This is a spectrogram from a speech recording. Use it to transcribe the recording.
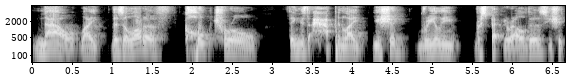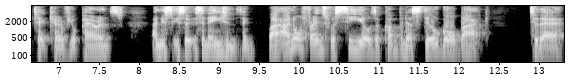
now, like, there's a lot of cultural things that happen. Like, you should really respect your elders. You should take care of your parents. And it's, it's, a, it's an Asian thing. Like I know friends who are CEOs of companies still go back to their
